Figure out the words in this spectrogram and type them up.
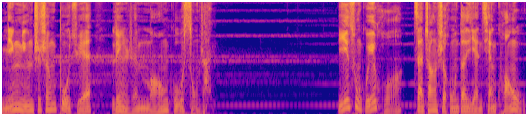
冥冥之声不绝，令人毛骨悚然。一簇鬼火在张世宏的眼前狂舞，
